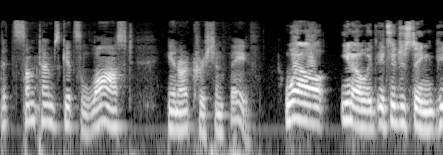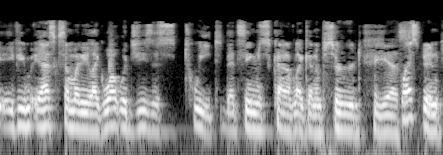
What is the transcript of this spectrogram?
that sometimes gets lost in our Christian faith. Well, you know, it, it's interesting if you ask somebody like, "What would Jesus tweet?" That seems kind of like an absurd yes. question.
